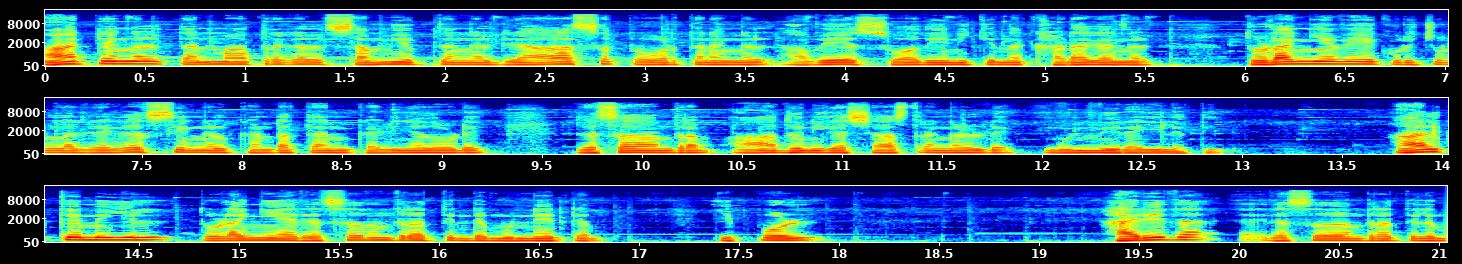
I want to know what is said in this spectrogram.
ആറ്റങ്ങൾ തന്മാത്രകൾ സംയുക്തങ്ങൾ രാസപ്രവർത്തനങ്ങൾ അവയെ സ്വാധീനിക്കുന്ന ഘടകങ്ങൾ തുടങ്ങിയവയെക്കുറിച്ചുള്ള രഹസ്യങ്ങൾ കണ്ടെത്താൻ കഴിഞ്ഞതോടെ രസതന്ത്രം ആധുനിക ശാസ്ത്രങ്ങളുടെ മുൻനിരയിലെത്തി. ആൽക്കെമിയിൽ തുടങ്ങിയ രസതന്ത്രത്തിന്റെ മുന്നേറ്റം ഇപ്പോൾ ഹരിത രസതന്ത്രത്തിലും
